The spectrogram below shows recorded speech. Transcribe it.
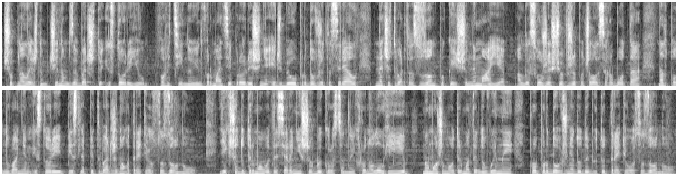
щоб належним чином завершити історію. Офіційної інформації про рішення HBO продовжити серіал на четвертий сезон поки що немає, але схоже, що вже почалася робота над плануванням історії після підтвердженого третього сезону. Якщо дотримуватися раніше використаної хронології, ми можемо отримати новини про продовження до дебюту третього сезону.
